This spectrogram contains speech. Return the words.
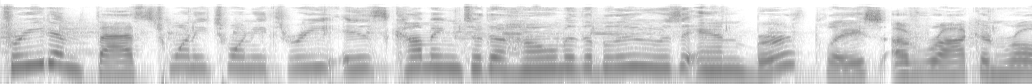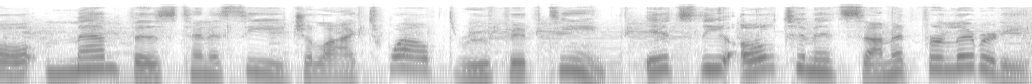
Freedom Fest 2023 is coming to the home of the blues and birthplace of rock and roll, Memphis, Tennessee, July 12th through 15th. It's the ultimate summit for liberty,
